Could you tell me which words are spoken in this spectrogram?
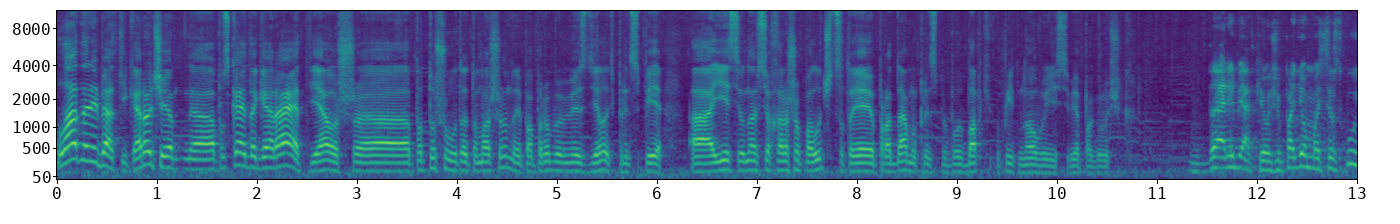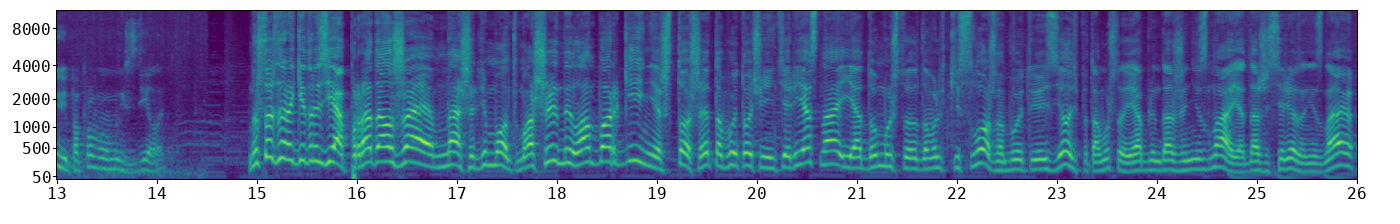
Ладно, ребятки, короче, э, пускай догорает, я уж э, потушу вот эту машину и попробуем ее сделать. В принципе, э, если у нас все хорошо получится, то я ее продам и, в принципе, будут бабки купить новый себе погрузчик. Да, ребятки, в общем, пойдем в мастерскую и попробуем их сделать. Ну что ж, дорогие друзья, продолжаем наш ремонт машины Lamborghini. Что ж, это будет очень интересно. Я думаю, что довольно-таки сложно будет ее сделать, потому что я, блин, даже не знаю. Я даже серьезно не знаю,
